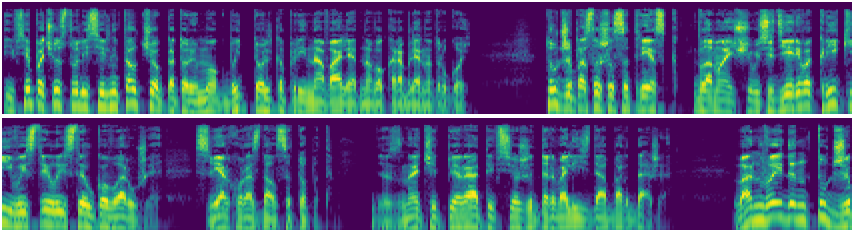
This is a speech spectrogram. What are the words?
и все почувствовали сильный толчок, который мог быть только при навале одного корабля на другой. Тут же послышался треск ломающегося дерева, крики и выстрелы из стрелкового оружия. Сверху раздался топот. Значит, пираты все же дорвались до абордажа. Ван Вейден тут же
